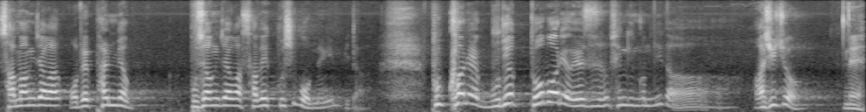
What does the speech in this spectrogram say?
사망자가 508명, 부상자가 495명입니다. 북한의 무력 도발에 의해서 생긴 겁니다. 아시죠? 네,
